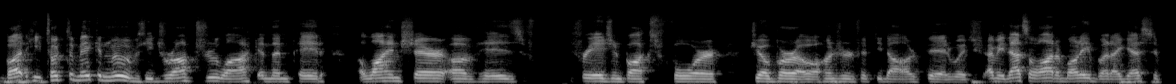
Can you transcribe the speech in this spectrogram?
But he took to making moves. He dropped Drew Lock and then paid a lion's share of his free agent bucks for Joe Burrow, a hundred fifty dollar bid. Which I mean, that's a lot of money, but I guess if,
